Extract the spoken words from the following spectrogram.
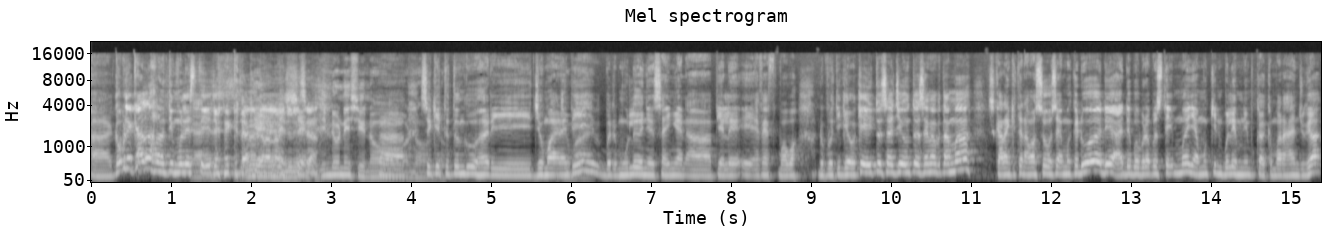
uh, kau boleh kalah lawan Timor Leste Yes. jangan kalah Jangan kalah lawan Indonesia. Indonesia no Ah, no. so kita tunggu hari Jumaat, nanti bermulanya saingan uh, Piala AFF bawah 23. Okey itu saja untuk segmen pertama. Sekarang kita nak masuk segmen kedua. Dia ada beberapa statement yang mungkin boleh menimbulkan kemarahan juga.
